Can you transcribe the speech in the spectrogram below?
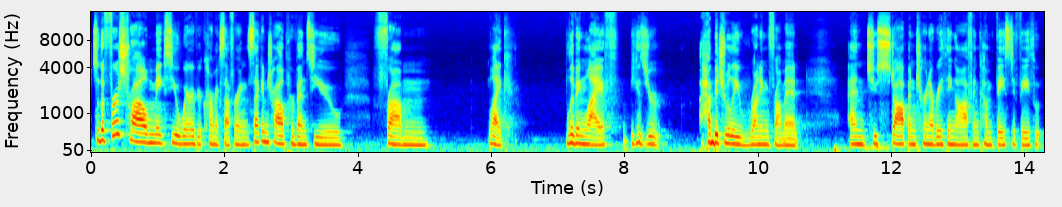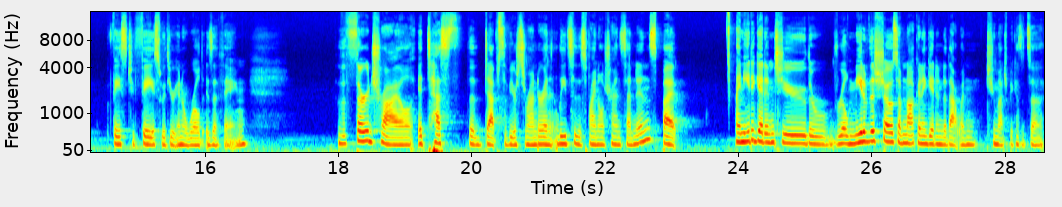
So the first trial makes you aware of your karmic suffering. The second trial prevents you from like living life because you're habitually running from it and to stop and turn everything off and come face to face face to face with your inner world is a thing. The third trial, it tests the depths of your surrender and it leads to this final transcendence, but I need to get into the real meat of this show, so I'm not going to get into that one too much because it's a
